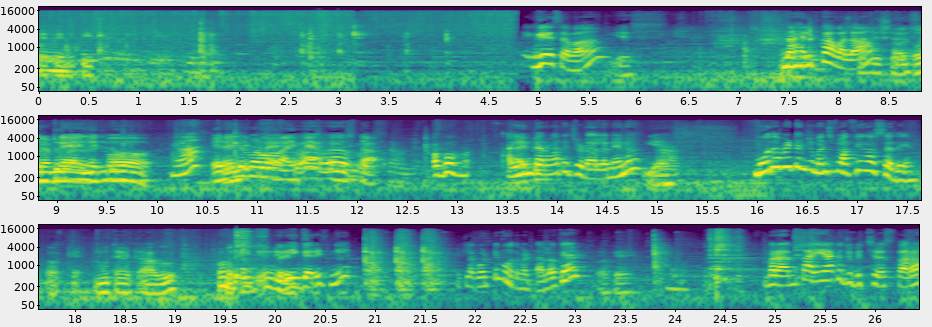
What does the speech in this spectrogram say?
చెప్పింది పీస్ ఎగ్ వేసావా? ఎస్ నా హెల్ప్ కావాలా? అబ్బో అయిన తర్వాత చూడాలా నేను? మూత పెట్టించు మంచి ఫ్లఫీగా వస్తుంది. ఓకే. మూత పెట్టి ఆగు ఈ గరిటిని ఇట్లా కొట్టి మూత పెట్టాలి ఓకే? ఓకే. మరి అంతా అయ్యాక చూపించేస్తారా?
